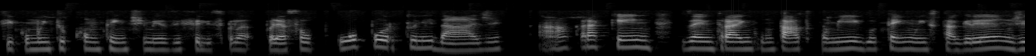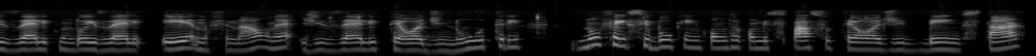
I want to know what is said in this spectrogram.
fico muito contente mesmo e feliz pela, por essa oportunidade. Tá? Para quem quiser entrar em contato comigo, tem o Instagram, Gisele com dois L E no final, né? Gisele Teode Nutri. No Facebook encontra como Espaço Teode Bem-Estar.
